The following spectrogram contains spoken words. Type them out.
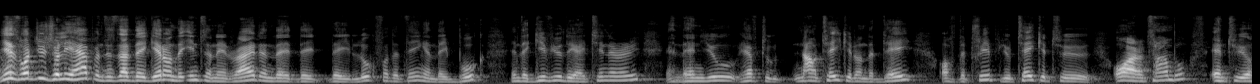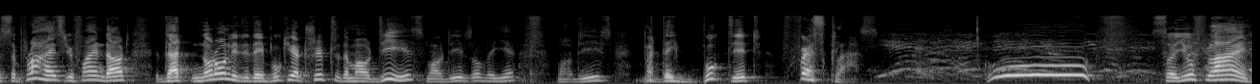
Yes, what usually happens is that they get on the internet, right? And they, they, they look for the thing and they book and they give you the itinerary. And then you have to now take it on the day of the trip. You take it to OR Tambo. And to your surprise, you find out that not only did they book your trip to the Maldives, Maldives over here, Maldives, but they booked it first class. Ooh. So you flying.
